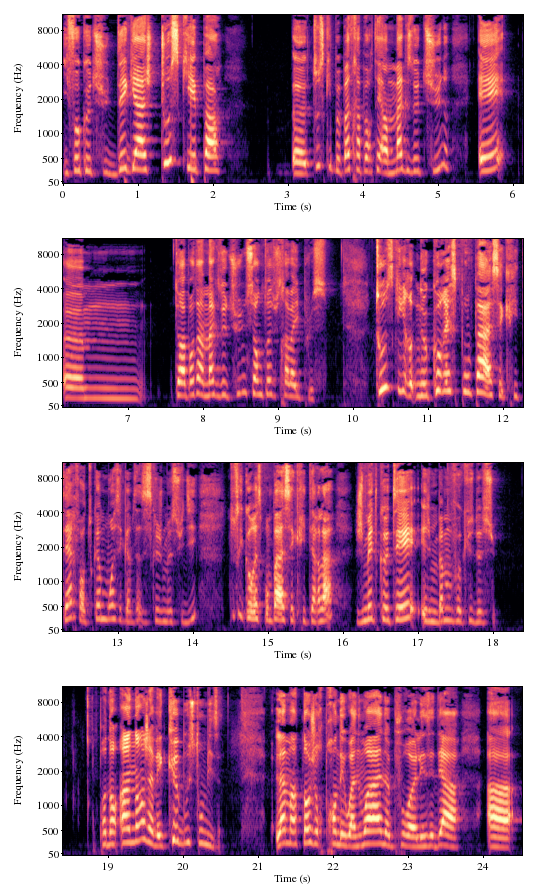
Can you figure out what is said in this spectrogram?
il faut que tu dégages tout ce qui est pas, euh, tout ce qui peut pas te rapporter un max de thunes et euh, te rapporter un max de thunes sans que toi tu travailles plus. Tout ce qui ne correspond pas à ces critères, enfin en tout cas moi c'est comme ça, c'est ce que je me suis dit, tout ce qui correspond pas à ces critères-là, je mets de côté et je mets pas mon focus dessus. Pendant un an, j'avais que Boost. Là maintenant, je reprends des one-one pour euh, les aider à, à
